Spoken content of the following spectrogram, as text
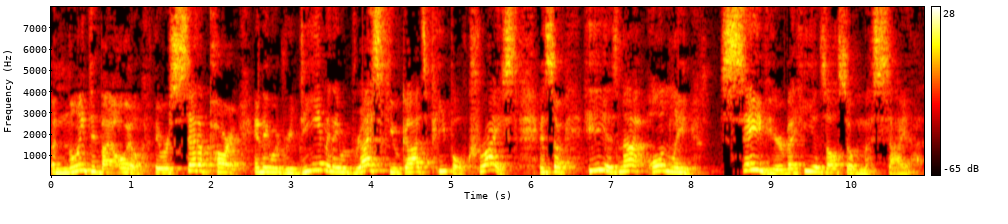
anointed by oil. They were set apart and they would redeem and they would rescue God's people, Christ. And so he is not only Savior, but he is also Messiah.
